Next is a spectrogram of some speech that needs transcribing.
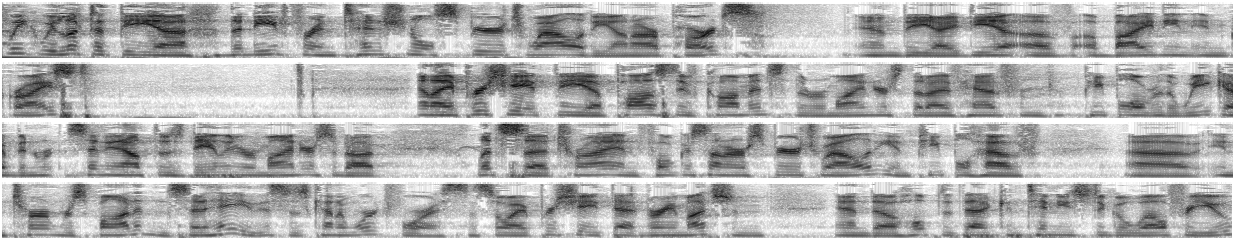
last week we looked at the, uh, the need for intentional spirituality on our parts and the idea of abiding in Christ. And I appreciate the uh, positive comments, the reminders that I've had from people over the week. I've been sending out those daily reminders about let's uh, try and focus on our spirituality, and people have uh, in turn responded and said, "Hey, this has kind of worked for us." And so I appreciate that very much, and and uh, hope that that continues to go well for you.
